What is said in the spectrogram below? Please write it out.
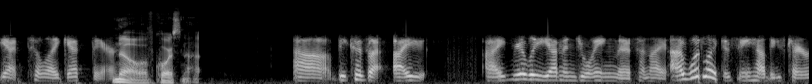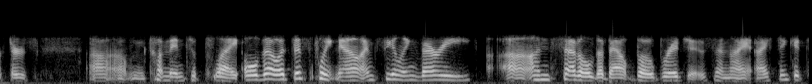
yet till I get there. No, of course not. Uh, because I, I I really am enjoying this, and I I would like to see how these characters um, come into play. Although at this point now, I'm feeling very uh, unsettled about Beau Bridges, and I I think it's.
